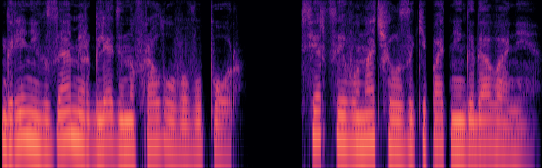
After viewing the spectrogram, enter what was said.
Грених замер, глядя на Фролова в упор. В сердце его начало закипать негодование.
